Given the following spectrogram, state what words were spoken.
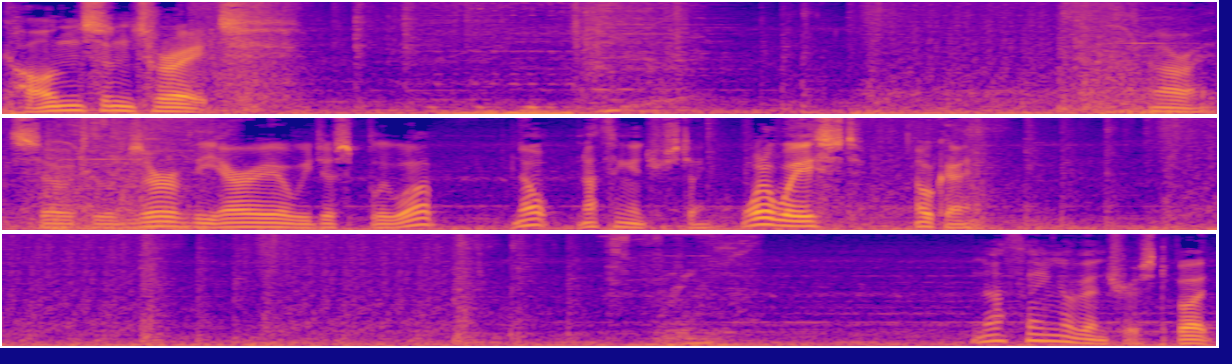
Concentrate. Alright, so to observe the area we just blew up. Nope, nothing interesting. What a waste. Okay. Nothing of interest, but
